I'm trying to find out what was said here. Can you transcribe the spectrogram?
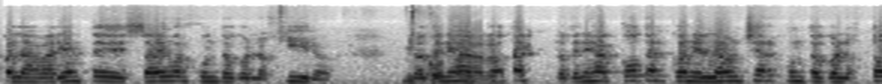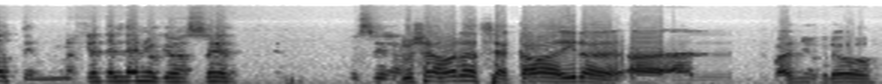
con las variantes de Cyborg junto con los giros. Mi Lo tenés, a Kotal. Kotal, lo tenés a Kotal con el launcher junto con los totem. Imagínate el daño que va a hacer. O sea, Ruya ahora se acaba de ir a- a- al baño, creo.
